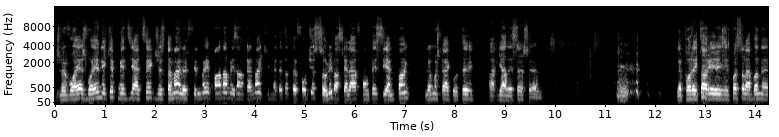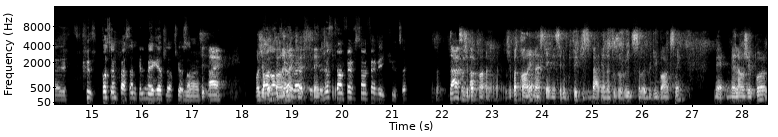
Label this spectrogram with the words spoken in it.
je le voyais. Je voyais une équipe médiatique, justement, le filmer pendant mes entraînements, qui mettait tout le focus sur lui parce qu'il allait affronter CM Punk. Là, moi, j'étais à côté à regarder ça. je- Le projecteur n'est pas sur la bonne. Euh, pas sur une personne qui le mérite, là, en tout cas, ça. Ouais. C'est-. Moi, j'ai pas de problème avec le fait. C'est juste c'est un fait, c'est un fait vécu, tu sais. Non, Moi, c'est j'ai pas de problème. J'ai pas de problème à ce qu'il y ait des célébrités qui se battent. Il y en a toujours eu du celebrity boxing. Mais mélangez pas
